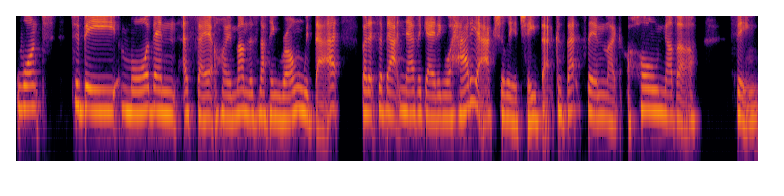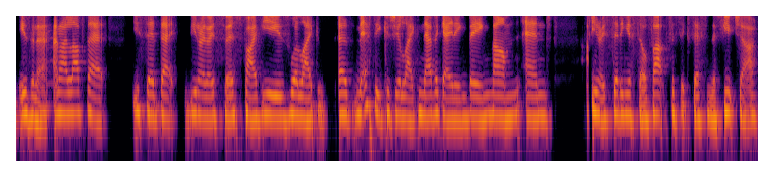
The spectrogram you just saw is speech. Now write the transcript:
want to be more than a stay at home mum. There's nothing wrong with that. But it's about navigating, well, how do you actually achieve that? Because that's then like a whole nother thing, isn't it? And I love that you said that you know those first five years were like messy because you're like navigating being mum and you know setting yourself up for success in the future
